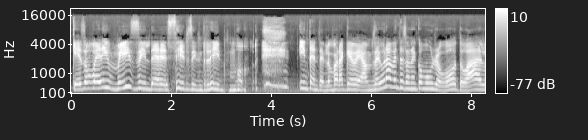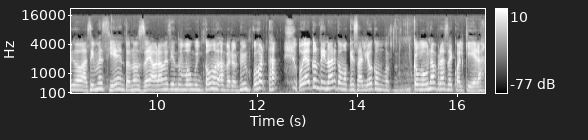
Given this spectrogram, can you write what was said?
que eso fue difícil de decir sin ritmo. Inténtenlo para que vean. Seguramente soné como un robot o algo. Así me siento, no sé. Ahora me siento un poco incómoda, pero no importa. Voy a continuar como que salió como, como una frase cualquiera.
